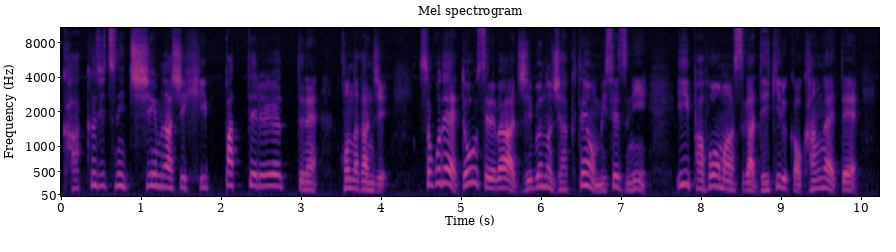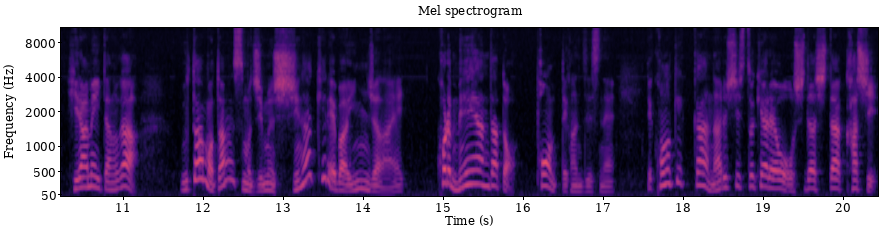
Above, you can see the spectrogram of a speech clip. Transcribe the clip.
確実にチームの足引っ張ってるってねこんな感じ。そこでどうすれば自分の弱点を見せずにいいパフォーマンスができるかを考えてひらめいたのが歌もダンスも自分しなければいいんじゃないこれ明暗だとポンって感じですね。でこの結果ナルシストキャラを押し出した歌詞。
